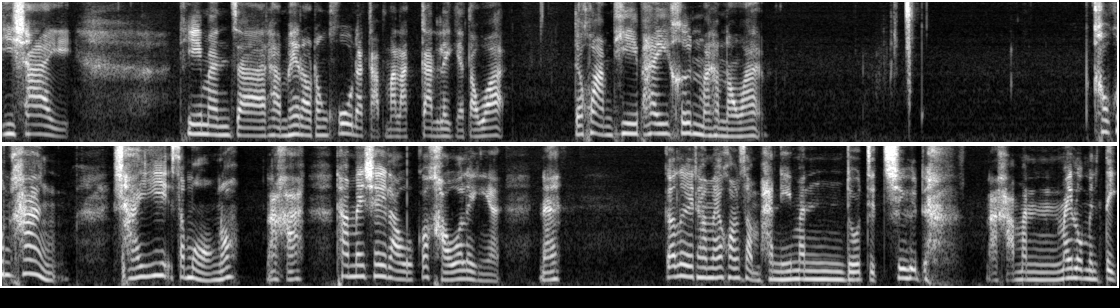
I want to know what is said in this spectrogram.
ที่ใช่ ที่มันจะทำให้เราทั้งคู่นะกลับมารักกันอะไรอย่างเงี้ยแต่ว่าด้วยความที่ไพ่ขึ้นมาทำนองว่า เขาค่อนข้างใช้สมองเนาะนะคะ ถ้าไม่ใช่เราก็เขาอะไรเงี้ยนะ ก็เลยทำให้ความสัมพันธ์นี้มันดูจืดชืดนะคะ มันไม่โรแมนติก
